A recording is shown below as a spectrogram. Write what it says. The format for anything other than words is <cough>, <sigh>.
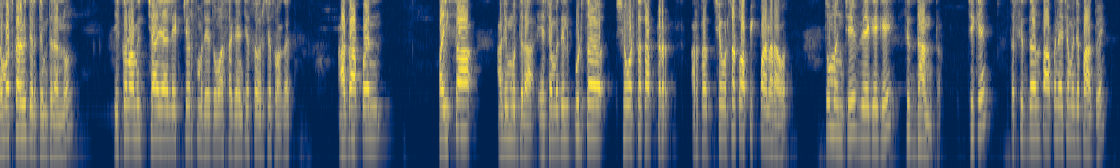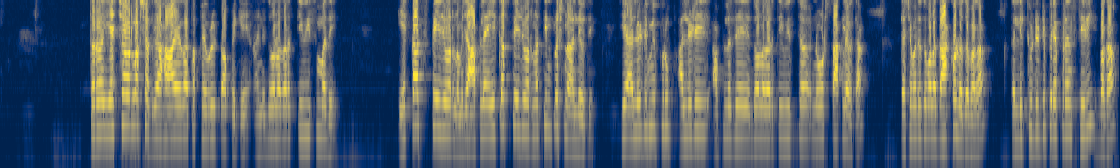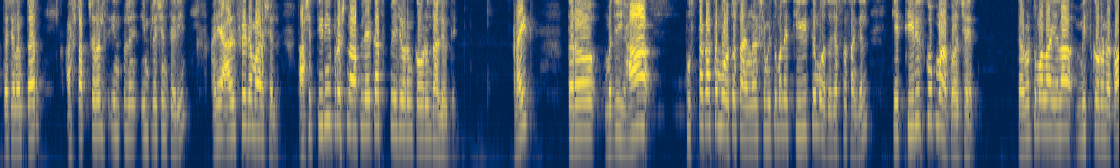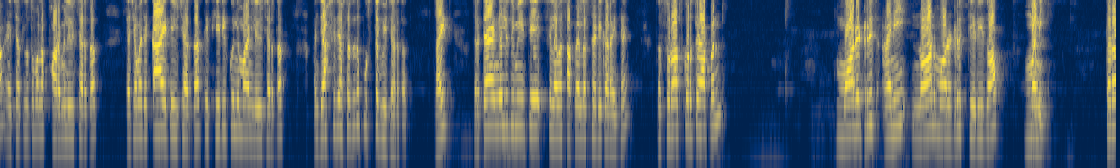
नमस्कार विद्यार्थी मित्रांनो. इकॉनॉमिकच्या या लेक्चर्समध्ये तुम्हाला सगळ्यांचे सहर्ष स्वागत. आज आपण पैसा आणि मुद्रा याच्यामधील पुढचं शेवटचा चॅप्टर अर्थात शेवटचा टॉपिक पाहणार आहोत. तो म्हणजे वेगवेगळे सिद्धांत. ठीक आहे? तर सिद्धांत आपण याच्यामध्ये पाहतोय. तर याच्यावर लक्षात घ्या हा आयोगाचा फेवरेट टॉपिक आहे आणि दोन हजार तेवीसमध्ये एकाच पेजवरनं म्हणजे आपल्या एकाच पेजवरनं तीन प्रश्न आले होते. हे ऑलरेडी मी प्रूफ ऑलरेडी आपलं जे दोन हजार तेवीसचं नोट्स टाकल्या होत्या. त्याच्यामध्ये तुम्हाला दाखवलं होतं बघा. तर लिक्विडिटी प्रेफरन्स थेरी बघा. त्याच्यानंतर स्ट्रक्चरल इन्फ्ले इन्फ्लेशन थेरी आणि अल्फ्रेड मार्शल. असे तिन्ही प्रश्न आपल्या एकाच पेजवरून कवरून झाले होते. राईट तर म्हणजे ह्या पुस्तकाचं महत्त्व सांगण्यापेक्षा मी तुम्हाला थिरीचं महत्त्व जास्त सांगेल की थिरीज खूप महत्त्वाचे आहेत. त्यामुळे तुम्हाला याला मिस करू नका. याच्यातलं तुम्हाला फॉर्म्युले विचारतात. त्याच्यामध्ये काय आहे ते विचारतात. ते थिअरी कुणी मांडले विचारतात. आणि जास्तीत जास्त त्याचं पुस्तक विचारतात. राईट तर त्या अँगलने तुम्ही ते सिलेबस आपल्याला स्टडी करायचं आहे तर सुरुवात करतोय आपण मॉनिटरीज आणि non monetaries theories of money तर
